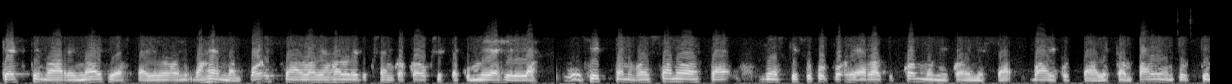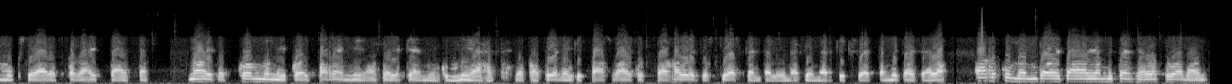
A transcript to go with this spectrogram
Keskimäärin naisjohtajilla on vähemmän poissaoloja hallituksen kokouksista kuin miehillä. Sitten voisi sanoa, että myöskin sukupuolierot kommunikoinnissa vaikuttaa. Eli on paljon tutkimuksia, jotka väittää, että naiset kommunikoi paremmin ja selkeämmin kuin miehet, joka tietenkin taas vaikuttaa hallitustyöskentelyyn esimerkiksi, että miten siellä argumentoidaan ja miten siellä tuodaan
